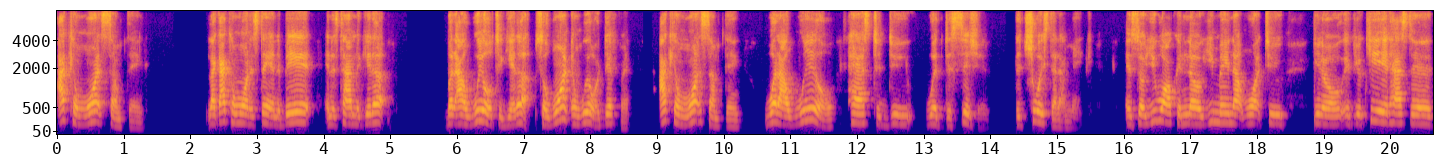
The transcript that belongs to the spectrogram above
I can want something, like I can want to stay in the bed and it's time to get up, but I will to get up. So want and will are different. I can want something. What I will has to do with decision, the choice that I make. And so you all can know you may not want to, you know, if your kid has to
